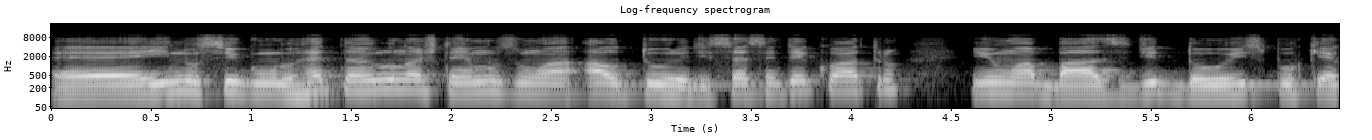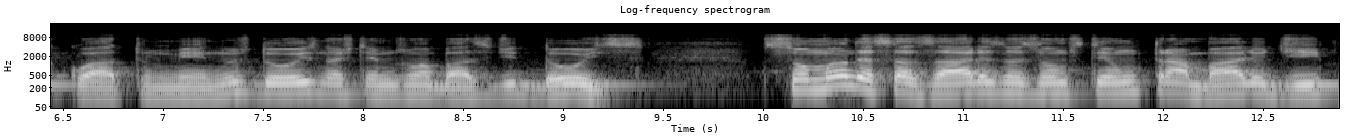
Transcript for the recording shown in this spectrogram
É, e no segundo retângulo nós temos uma altura de 64 e uma base de 2, porque é 4 menos 2, nós temos uma base de 2. Somando essas áreas, nós vamos ter um trabalho de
